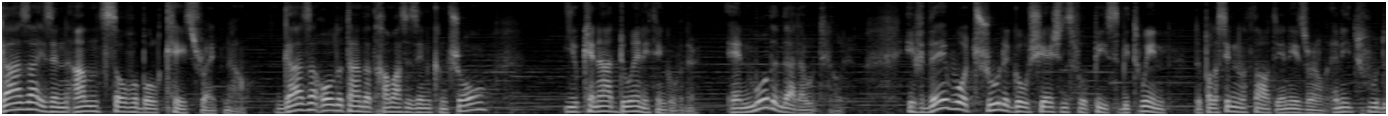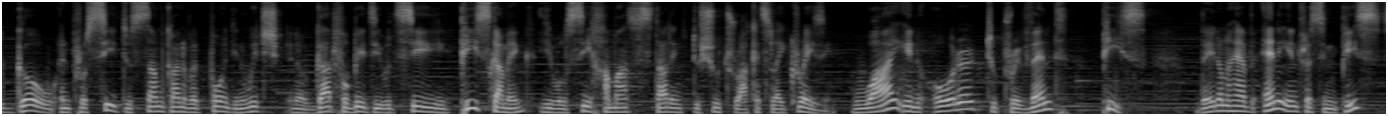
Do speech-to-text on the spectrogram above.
Gaza is an unsolvable case right now. Gaza, all the time that Hamas is in control, you cannot do anything over there. And more than that, I would tell you, if there were true negotiations for peace between the Palestinian Authority and Israel, and it would go and proceed to some kind of a point in which, you know, God forbid, you would see peace coming, you will see Hamas starting to shoot rockets like crazy. Why? In order to prevent peace. They don't have any interest in peace.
